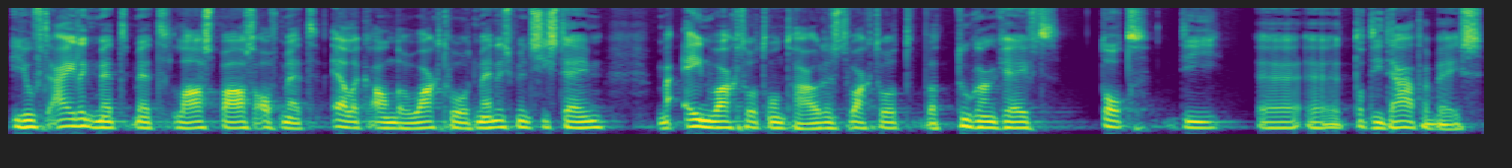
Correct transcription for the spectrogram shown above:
je hoeft eigenlijk met, met LastPass of met elk ander wachtwoordmanagement systeem maar één wachtwoord te onthouden. Dus het wachtwoord wat toegang geeft tot die tot die database.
